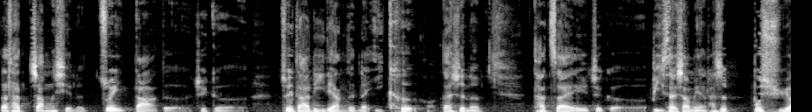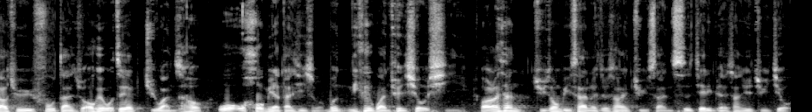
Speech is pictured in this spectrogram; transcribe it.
那它彰显了最大的这个最大力量的那一刻，但是呢，他在这个比赛上面，他是不需要去负担说，OK，我这个举完之后，我我后面要担心什么？不，你可以完全休息。好，了像举重比赛呢，就上去举三次；接力比赛上去举九，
